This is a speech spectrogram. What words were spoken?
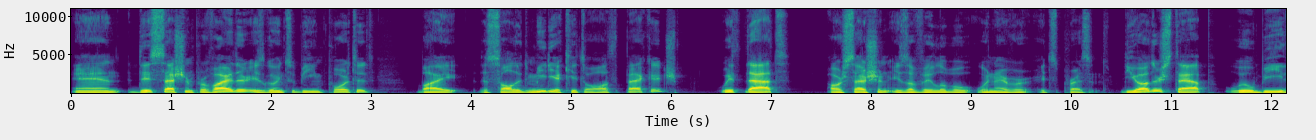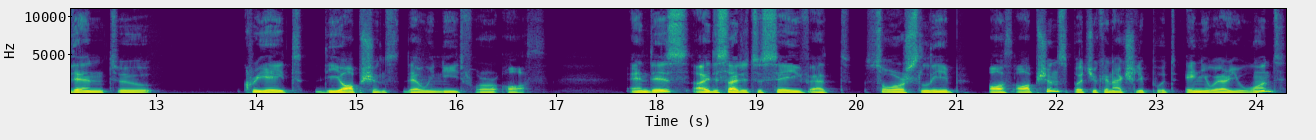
And this session provider is going to be imported by the solid media kit auth package. With that, our session is available whenever it's present. The other step will be then to create the options that we need for auth. And this I decided to save at source lib auth options, but you can actually put anywhere you want.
